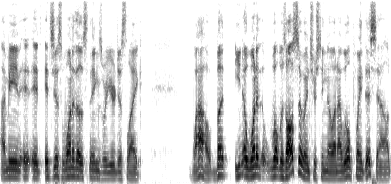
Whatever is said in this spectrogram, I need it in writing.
I mean, it, it it's just one of those things where you're just like, wow. But you know, one of the, what was also interesting though, and I will point this out,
